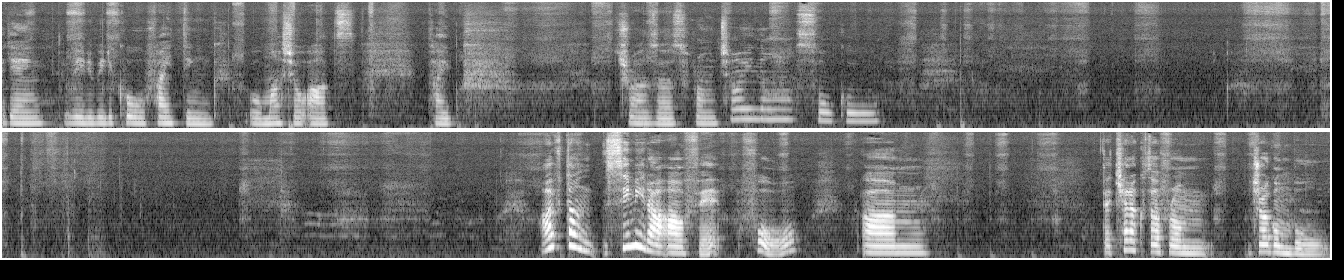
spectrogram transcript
Again, really, really cool fighting or martial arts type trousers from China. So cool. I've done similar outfit for um, the character from Dragon Ball.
